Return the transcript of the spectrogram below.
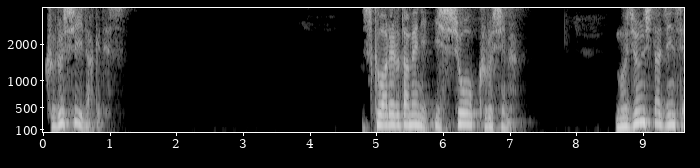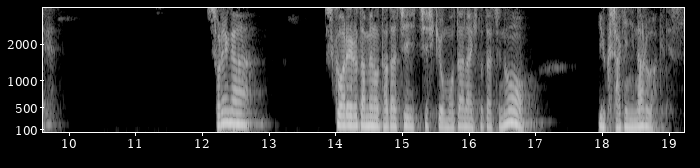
苦しいだけです。救われるために一生苦しむ。矛盾した人生。それが救われるための正しい知識を持たない人たちの行く先になるわけです。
